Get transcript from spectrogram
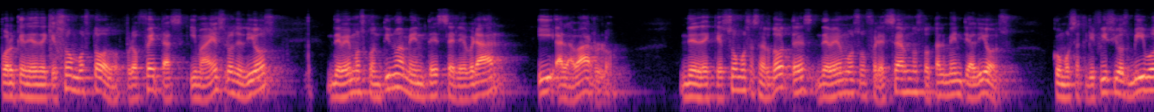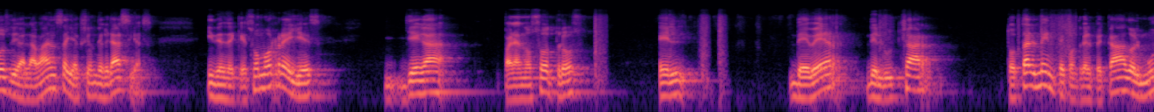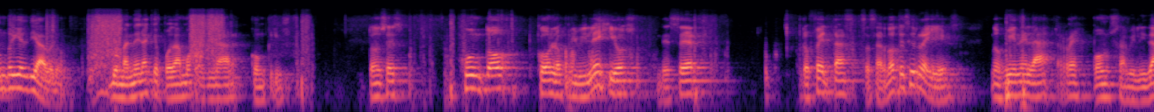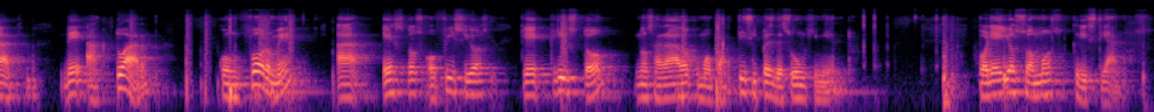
porque desde que somos todos profetas y maestros de Dios, debemos continuamente celebrar y alabarlo. Desde que somos sacerdotes, debemos ofrecernos totalmente a Dios como sacrificios vivos de alabanza y acción de gracias. Y desde que somos reyes, llega para nosotros el deber de luchar totalmente contra el pecado, el mundo y el diablo, de manera que podamos reinar con Cristo. Entonces, junto con los privilegios de ser profetas, sacerdotes y reyes, nos viene la responsabilidad de actuar conforme a estos oficios que Cristo nos ha dado como partícipes de su ungimiento. Por ello somos cristianos.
